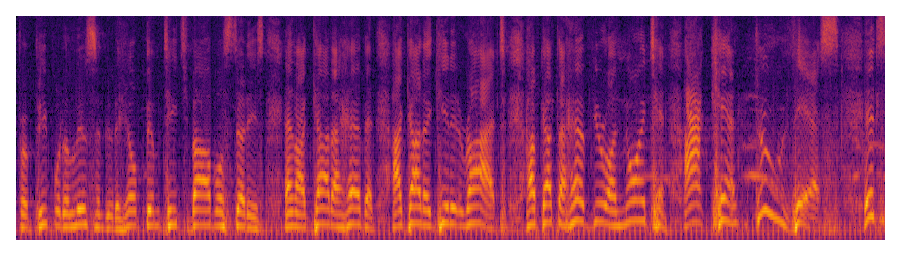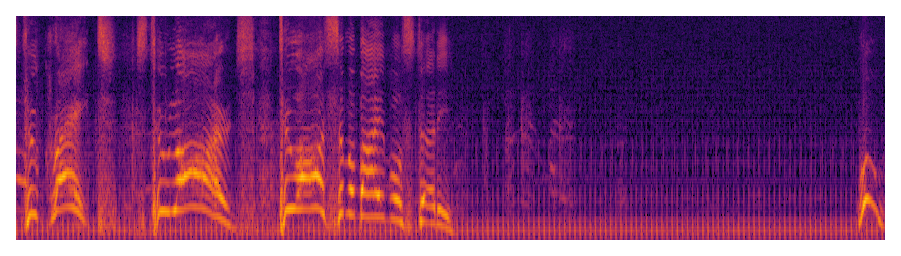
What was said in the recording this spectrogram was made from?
for people to listen to to help them teach Bible studies. And I got to have it. I got to get it right. I've got to have your anointing. I can't do this. It's too great. It's too large. Too awesome a Bible study. Woo!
